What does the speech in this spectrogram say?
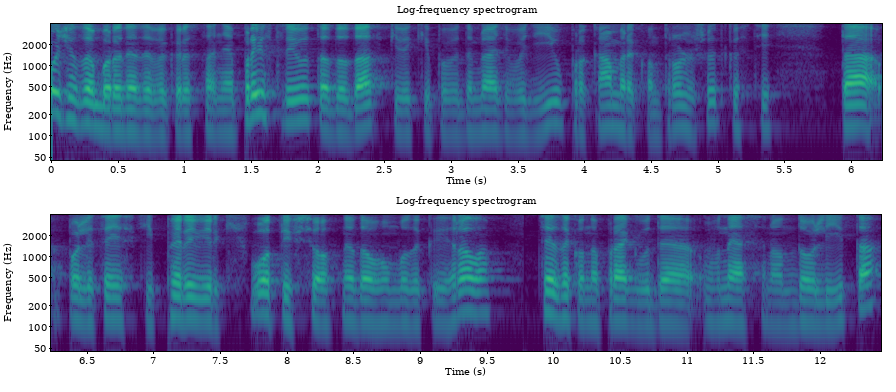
хоче заборонити використання пристроїв та додатків, які повідомляють водіїв про камери контролю швидкості та поліцейські перевірки. От і все, недовго музика іграла. Цей законопроект буде внесено до літа,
